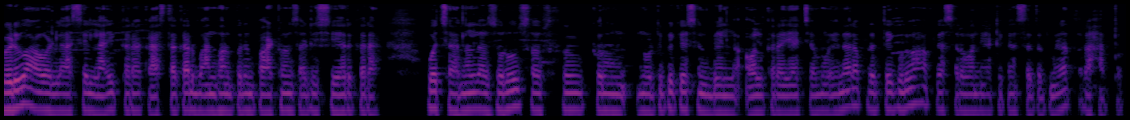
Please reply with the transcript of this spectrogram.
व्हिडिओ आवडला असेल लाईक करा. कास्तकार बांधवांपर्यंत पाठवण्यासाठी शेअर करा. व चॅनलला जरूर सबस्क्राईब करून नोटिफिकेशन बेलला ऑल करा. याच्यामुळे येणारा प्रत्येक व्हिडिओ आपल्या सर्वांना या ठिकाणी सतत मिळत राहतो.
